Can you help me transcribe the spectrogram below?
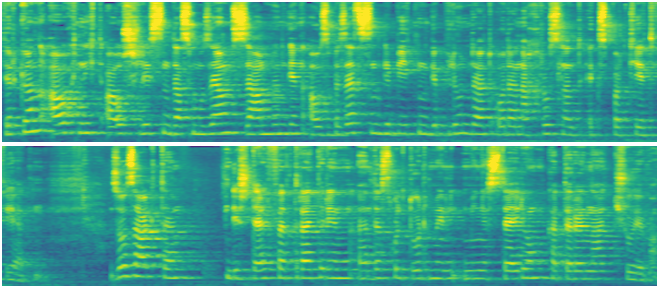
Wir können auch nicht ausschließen, dass Museumssammlungen aus besetzten Gebieten geplündert oder nach Russland exportiert werden. So sagte die Stellvertreterin äh, des Kulturministeriums Katharina Tschueva.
